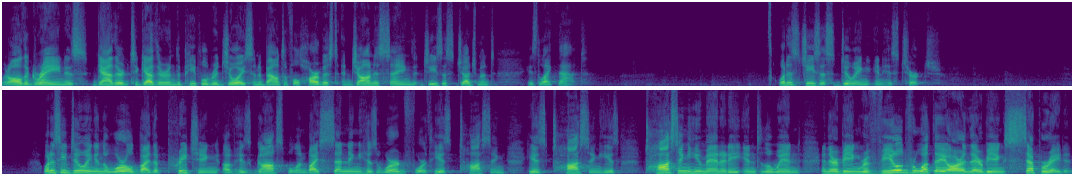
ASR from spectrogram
when all the grain is gathered together and the people rejoice in a bountiful harvest. And John is saying that Jesus' judgment is like that. What is Jesus doing in his church? What is he doing in the world by the preaching of his gospel and by sending his word forth? He is tossing, he is tossing, he is tossing humanity into the wind. And they're being revealed for what they are and they're being separated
